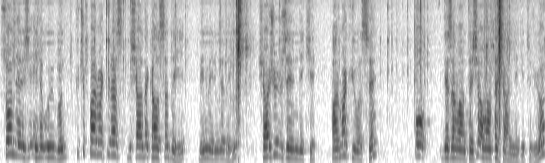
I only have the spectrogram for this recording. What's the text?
Son derece ele uygun. Küçük parmak biraz dışarıda kalsa dahi, benim elimde dahi şarjör üzerindeki parmak yuvası o dezavantajı avantaj haline getiriyor.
